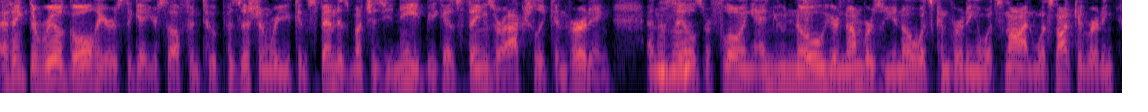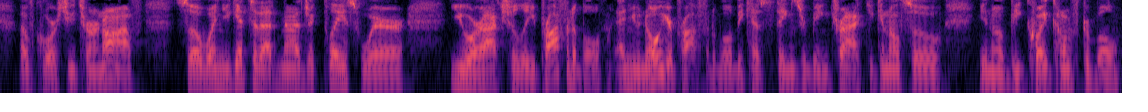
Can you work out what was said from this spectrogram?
I think the real goal here is to get yourself into a position where you can spend as much as you need because things are actually converting and the mm-hmm. sales are flowing and you know your numbers and you know what's converting and what's not. And what's not converting, of course, you turn off. So when you get to that magic place where you are actually profitable and you know you're profitable because things are being tracked, you can also, you know, be quite comfortable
